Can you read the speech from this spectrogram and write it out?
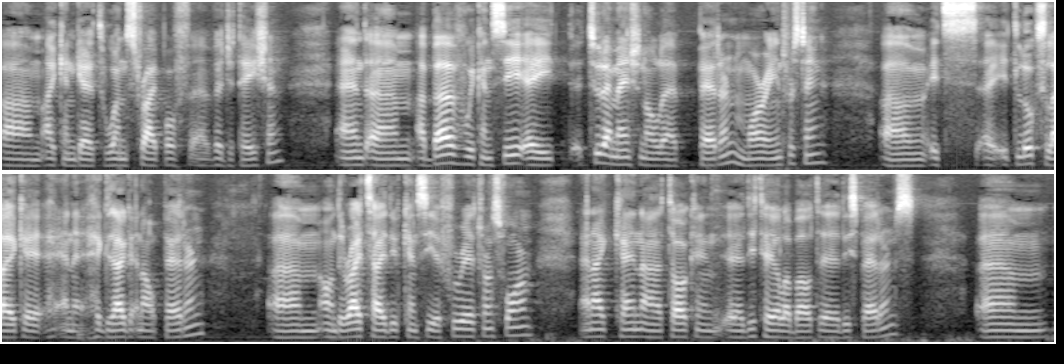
um, I can get one stripe of uh, vegetation. And um, above, we can see a two-dimensional uh, pattern, more interesting. it's, it looks like a, a hexagonal pattern um, on the right side, you can see a Fourier transform, and I can uh, talk in uh, detail about uh, these patterns. Um,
